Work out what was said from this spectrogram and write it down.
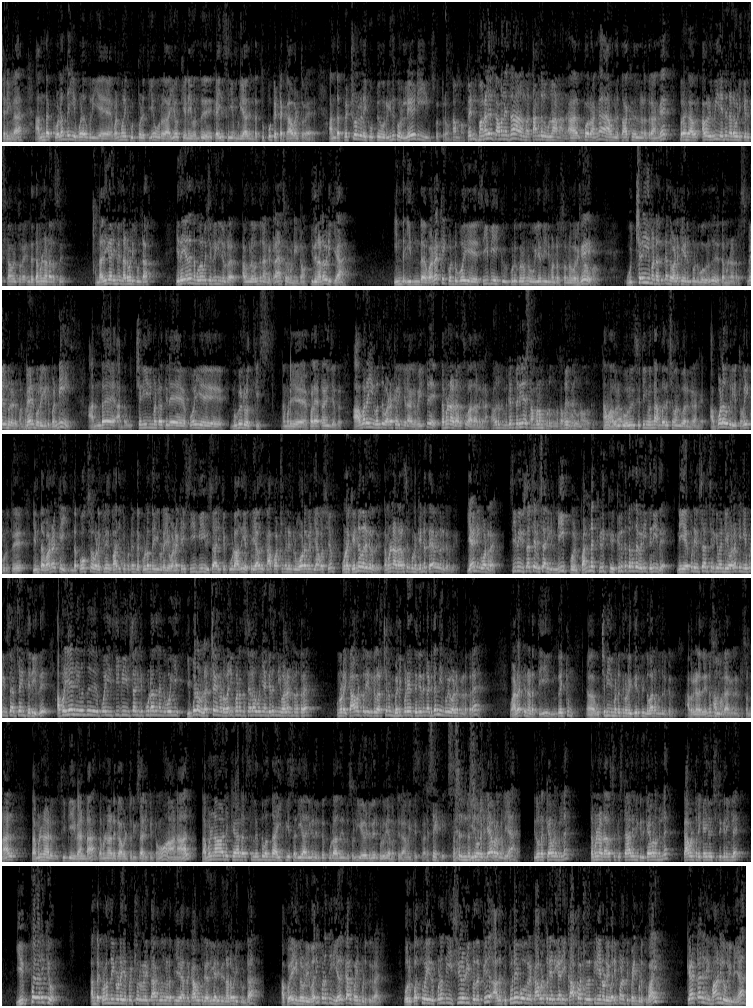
சரிங்களா? அந்த குழந்தை இவ்வளவு பெரிய வன்முறைக்கு உட்படுத்திய ஒரு அயோக்கியனை வந்து கைது செய்ய முடியாத இந்த துப்புக்கட்ட காவல்துறை அந்த பெற்றோர்களை கூப்பிட்டு ஒரு இதுக்கு ஒரு லேடி இன்ஸ்பெக்டர் பெண் மகளிர் கவனை தான் தாக்குதல் உள்ளானாங்க. போறாங்க அவங்களை தாக்குதல் நடத்துறாங்க. பிறகு அவர் அவர்கள் மீது என்ன நடவடிக்கை எடுத்து காவல்துறை இந்த தமிழ்நாடு அரசு? அந்த அதிகாரி மேல் நடவடிக்கை உண்டா? இதையே தான் இந்த முதலமைச்சர் நீங்க சொல்றாரு. அவங்களை வந்து நாங்க டிரான்ஸ்பர் பண்ணிட்டோம். இது நடவடிக்கையா? இந்த இந்த வழக்கை கொண்டு போய் சிபிஐக்கு கொடுக்கணும்னு உயர்நீதிமன்றம் சொன்ன பிறகு உச்சநீதிமன்றத்துக்கு அந்த வழக்கை எடுத்துக்கொண்டு போகிறது தமிழ்நாடு அரசு. மேல்முறையீடு மேல்முறையீடு பண்ணி அந்த அந்த உச்ச நீதிமன்றத்திலே போய் முகுல் ரோத்கிஸ் நம்முடைய பழைய அட்டார்னி ஜெனரல் அவரை வந்து வழக்கறிஞராக வைத்து தமிழ்நாடு அரசு வாதாடுகிறாங்க. அவருக்கு மிகப்பெரிய சம்பளம் கொடுக்கணும் தொகை கொடுக்கணும் அவருக்கு. ஆமா அவருக்கு ஒரு சிட்டிங் வந்து 50 லட்சம் வாங்குவாருங்கிறாங்க. அவ்வளவு பெரிய தொகை கொடுத்து இந்த வழக்கை இந்த போக்சோ வழக்கிலே பாதிக்கப்பட்ட இந்த குழந்தையினுடைய வழக்கை சிபிஐ விசாரிக்க கூடாது எப்படியாவது காப்பாற்றுங்கள் என்று ஓட வேண்டிய அவசியம் உனக்கு என்ன வருகிறது? தமிழ்நாடு அரசுக்கு உனக்கு என்ன தேவை வருகிறது? ஏன் நீ ஓடுற? சிபிஐ விசாரிச்சா விசாரிக்கணும் நீ பண்ண கிறுக்கு கிறுக்குத்தனம் தான் வெளியே தெரியுது. நீ எப்படி விசாரிச்சிருக்க வேண்டிய வழக்கை நீ எப்படி விசாரிச்சான்னு தெரியுது. அப்புறம் ஏன் நீ வந்து போய் சிபிஐ விசாரிக்க கூடாது அங்க போய் இவ்வளவு லட்சம் என்னோட வரி பணத்தை செலவு பண்ணி அங்க எதுக்கு நீ வழக்கு நடத்துற? உன்னுடைய காவல்துறை இருக்கிற லட்சணம் வெளிப்படையா தெரியுதுங்காட்டி தான் நீ போய் வழக்கு நடத்துற. வழக்கு நடத்தி இன்றைக்கும் உச்சநீதிமன்றத்தினுடைய தீர்ப்பு இந்த வாரம் வந்திருக்கிறது. அவர்கள் அதில் என்ன சொல்கிறார்கள் என்று சொன்னால் தமிழ்நாடு சிபிஐ வேண்டாம். தமிழ்நாடு காவல்துறை விசாரிக்கட்டும். ஆனால் தமிழ்நாடு கேடர்ஸ்ல இருந்து வந்த ஐபிஎஸ் அதிகாரிகள் இருக்கக்கூடாது என்று சொல்லி ஏழு பேர் குழுவை அமைத்து அமைத்திருக்கிறார் எஸ்ஐடி ஸ்பெஷல் இது உனக்கு கேவலம் இல்லையா? இது உனக்கு கேவலம் இல்ல? தமிழ்நாடு அரசுக்கு ஸ்டாலினுக்கு இது கேவலம் இல்ல? காவல்துறை கையில் வச்சிட்டு இருக்கிறீங்களே? இப்ப வரைக்கும் அந்த குழந்தையினுடைய பெற்றோர்களை தாக்குதல் நடத்திய அந்த காவல்துறை அதிகாரி மீது நடவடிக்கை உண்டா? அப்ப எங்களுடைய வரி பணத்தை எதற்காக பயன்படுத்துகிறாய்? ஒரு பத்து வயது குழந்தையை சீரழிப்பதற்கு அதற்கு துணை போகிற காவல்துறை அதிகாரியை காப்பாற்றுவதற்கு நீ என்னுடைய வரி பணத்தை பயன்படுத்துவாய்? கேட்டால் இது மாநில உரிமையா?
